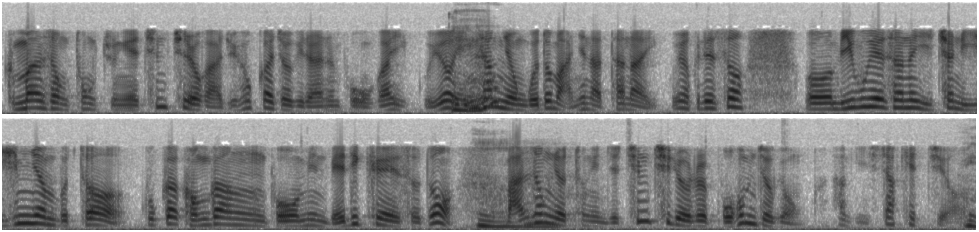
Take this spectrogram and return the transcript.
근만성 통증에 침 치료가 아주 효과적이라는 보고가 있고요. 네. 임상 연구도 많이 나타나 있고요. 그래서 어, 미국에서는 2020년부터 국가 건강 보험인 메디케어에서도 음. 만성 요통에 이제 침 치료를 보험 적용하기 시작했죠. 네.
